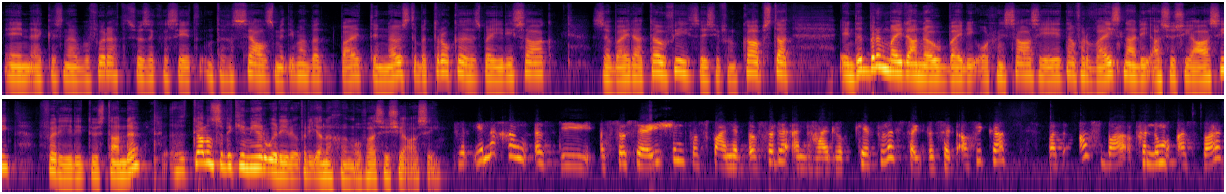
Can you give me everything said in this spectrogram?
en ek is nou bevoorreg soos ek gesê het om te gesels met iemand wat baie ten nouste betrokke is by hierdie saak, Zubaida Toufi, sy is van Kaapstad en dit bring my dan nou by die organisasie. Jy het nou verwys na die assosiasie vir hierdie toestande. Tel ons 'n bietjie meer oor hierdie vereniging of assosiasie. Vereniging is die Association for Spina Bifida and Hydrocephalus Suid-Afrika wat ASBA genoem ASBA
